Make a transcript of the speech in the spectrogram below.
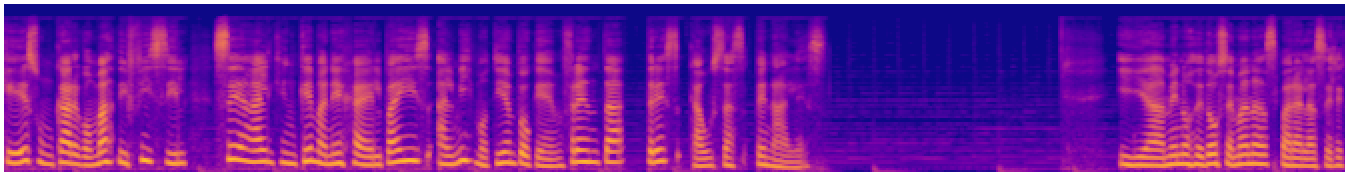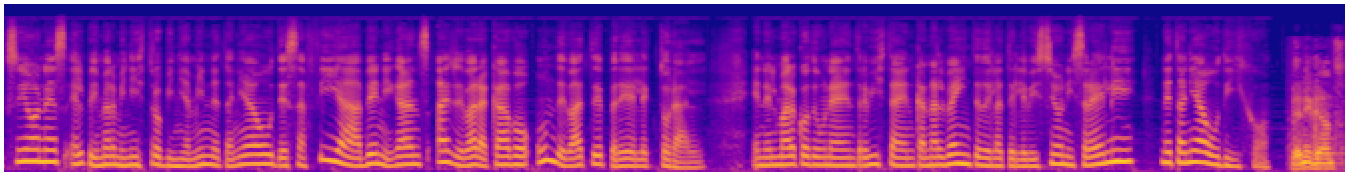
que es un cargo más difícil, sea alguien que maneja el país al mismo tiempo que enfrenta tres causas penales. Y a menos de dos semanas para las elecciones, el primer ministro Benjamin Netanyahu desafía a Benny Gantz a llevar a cabo un debate preelectoral. En el marco de una entrevista en Canal 20 de la televisión israelí, Netanyahu dijo: Benny Gantz,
